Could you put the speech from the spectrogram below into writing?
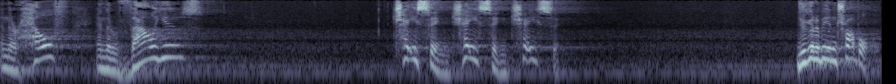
and their health and their values. Chasing, chasing, chasing. You're going to be in trouble.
